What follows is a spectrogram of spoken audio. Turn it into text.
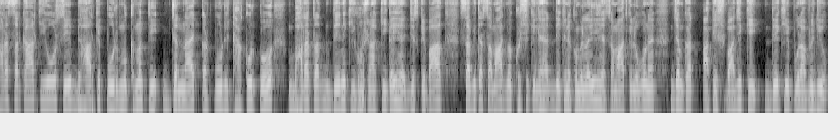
भारत सरकार की ओर से बिहार के पूर्व मुख्यमंत्री जननायक कर्पूरी ठाकुर को भारत रत्न देने की घोषणा की गई है, जिसके बाद सविता समाज में खुशी की लहर देखने को मिल रही है। समाज के लोगों ने जमकर आतिशबाजी की। देखिए पूरा वीडियो।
